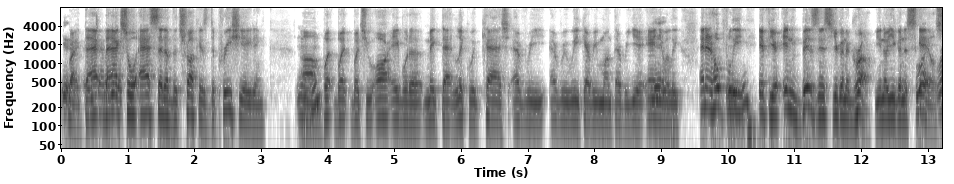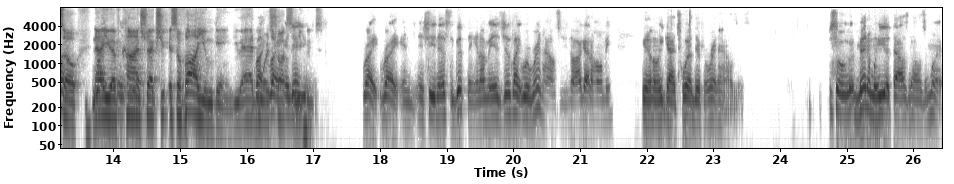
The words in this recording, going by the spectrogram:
Yeah, right. That time the actual asset of the truck is depreciating. Mhm. Um, but but but you are able to make that liquid cash every every week, every month, every year, annually, and then hopefully, Mhm. if you're in business, you're going to grow. You know, you're going to scale. right, so now right, you have and- yeah. contracts. You, it's a volume game. You add Right, more right, trucks, and and, you, you- can. Right, right. And and see, that's the good thing. And I mean, it's just like with rent houses. You know, I got a homie, you know, he got 12 different rent houses. So minimum, he a thousand dollars a month.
